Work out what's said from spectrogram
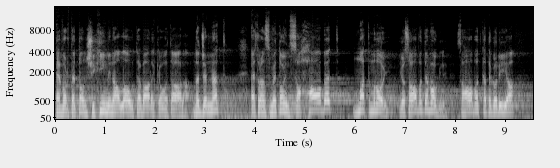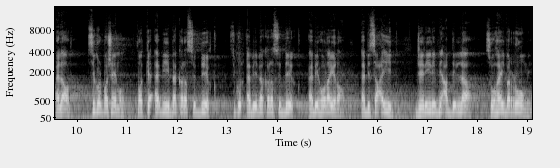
e vërteton shikimin e Allahut tebareke ve teala në xhennet e transmetojnë sahabët më të mdhoj, jo sahabët e vogël, sahabët kategoria e lartë. Sikur për shembull, thotë ke Ebi Bekr as-Siddiq, sikur Ebi Bekr as-Siddiq, Ebi Huraira, Ebi Said, Xherir ibn Abdillah, Suhaib ar-Rumi,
